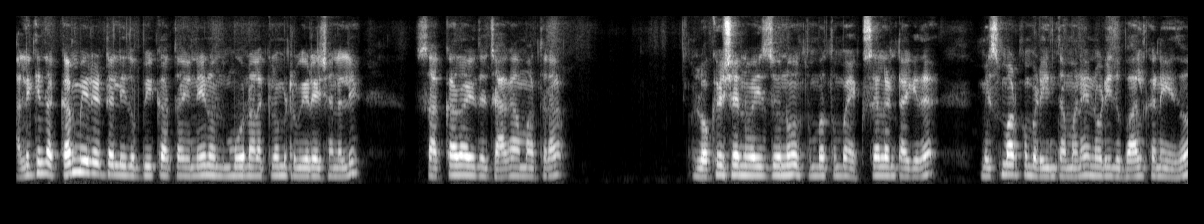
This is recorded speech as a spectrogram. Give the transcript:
ಅಲ್ಲಿಗಿಂತ ಕಮ್ಮಿ ರೇಟಲ್ಲಿ ಇದು ಬೀಕತ್ತ ಇನ್ನೇನೊಂದು ಮೂರು ನಾಲ್ಕು ಕಿಲೋಮೀಟ್ರ್ ವೇರಿಯೇಷನಲ್ಲಿ ಸಕ್ಕದಾಗಿದೆ ಜಾಗ ಮಾತ್ರ. ಲೊಕೇಶನ್ ವೈಸೂ ತುಂಬ ತುಂಬ ಎಕ್ಸಲೆಂಟ್ ಆಗಿದೆ. ಮಿಸ್ ಮಾಡ್ಕೊಬೇಡಿ ಇಂಥ ಮನೆ. ನೋಡಿ ಇದು ಬಾಲ್ಕನಿ ಇದು.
